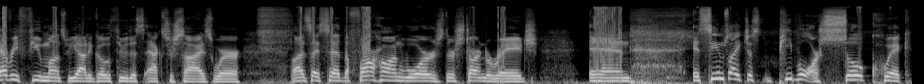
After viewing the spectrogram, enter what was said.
every few months we got to go through this exercise where, as I said, the Farhan wars, they're starting to rage. And it seems like just people are so quick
